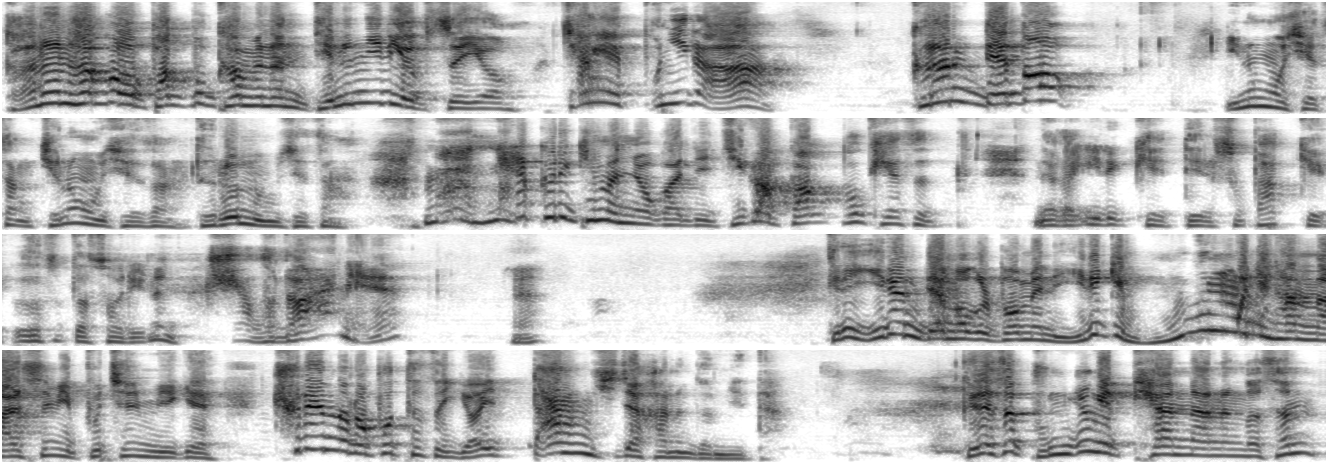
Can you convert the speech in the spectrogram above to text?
가난하고 박복하면은 되는 일이 없어요. 장애뿐이라. 그런데도 이놈의 세상, 저놈의 세상, 더러운 세상, 맨날 그렇게만 욕하지. 지가 박복해서 내가 이렇게 될 수밖에 없었다 소리는 죽어도 안 해. 예? 그래 이런 대목을 보면 이렇게 무궁무진한 말씀이 부처님에게 출현으로 붙어서 여기 땅 시작하는 겁니다. 그래서 궁중에 태어나는 것은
